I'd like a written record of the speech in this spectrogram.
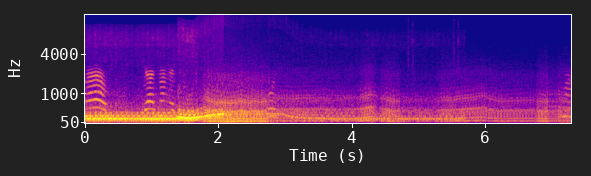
ว้าวยอดมากเลยโอ้ยมา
